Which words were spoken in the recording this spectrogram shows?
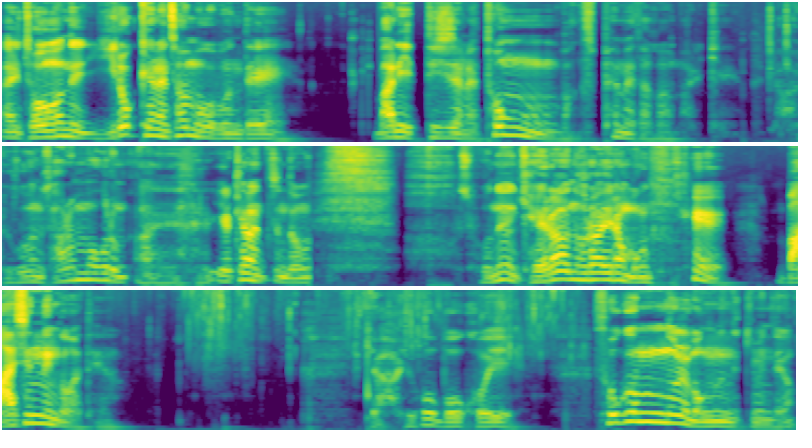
아니 저는 이렇게는 처음 먹어보는데 많이 드시잖아요. 통 막 스팸에다가 막 이렇게. 야 이건 사람 먹으러 아 이렇게 하면 좀 너무. 저는 계란 후라이랑 먹는 게 맛있는 것 같아요. 야 이거 뭐 거의 소금물 먹는 느낌인데요.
